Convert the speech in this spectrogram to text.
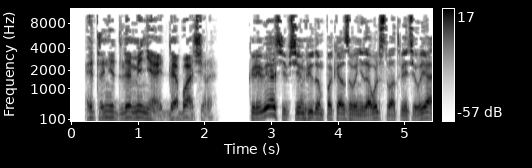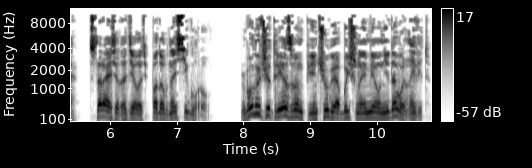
— Это не для меня и для Басера. Кривясь и всем видом показывая недовольство, ответил я, стараясь это делать подобно Сигуру. Будучи трезвым, Пинчуга обычно имел недовольный вид.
